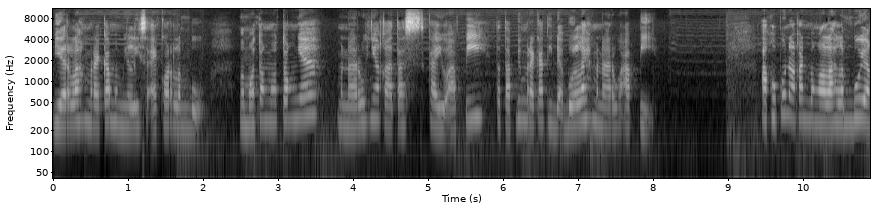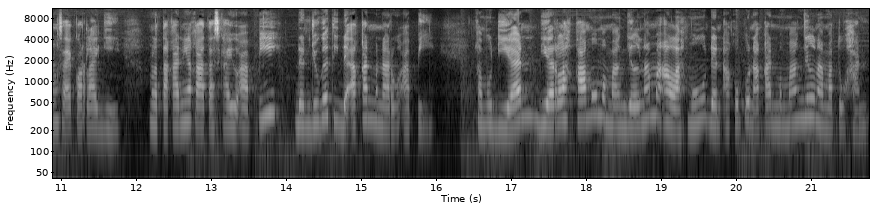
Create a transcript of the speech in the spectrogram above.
Biarlah mereka memilih seekor lembu, memotong-motongnya, menaruhnya ke atas kayu api, tetapi mereka tidak boleh menaruh api. Aku pun akan mengolah lembu yang seekor lagi, meletakkannya ke atas kayu api, dan juga tidak akan menaruh api. Kemudian, biarlah kamu memanggil nama Allahmu, dan aku pun akan memanggil nama Tuhan.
